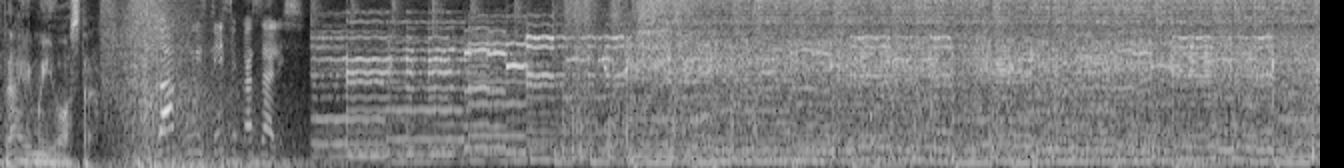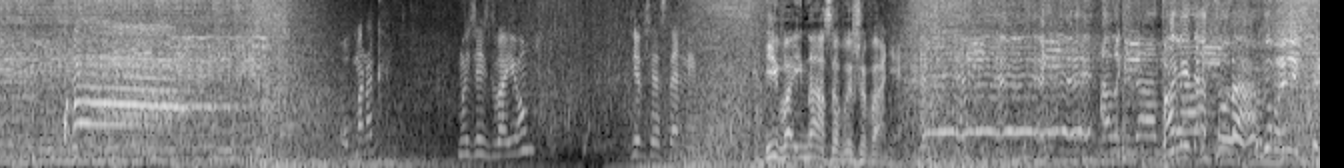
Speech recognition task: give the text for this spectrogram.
необитаемый остров. Как мы здесь оказались? Обморок. Мы здесь вдвоем. Где все остальные? И война за выживание. Валите отсюда! Гуманисты!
